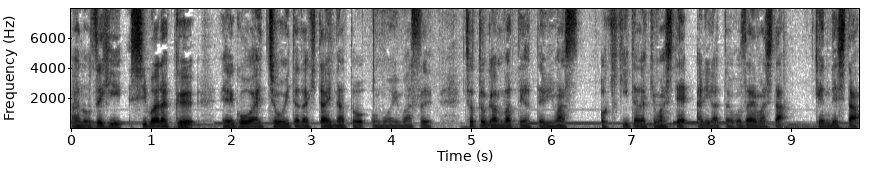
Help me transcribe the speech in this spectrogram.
あのぜひしばらく、え、ご愛聴いただきたいなと思います。ちょっと頑張ってやってみます。お聴きいただきましてありがとうございました。ケンでした。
